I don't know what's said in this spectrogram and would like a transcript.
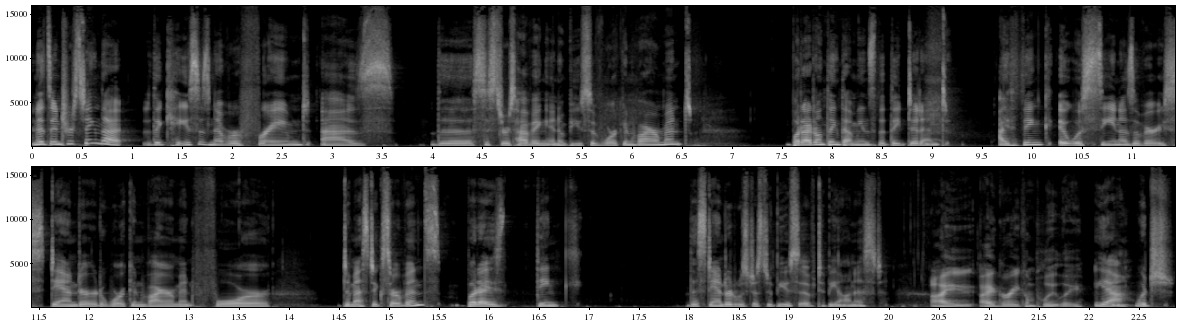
And it's interesting that the case is never framed as the sisters having an abusive work environment, but I don't think that means that they didn't. I think it was seen as a very standard work environment for domestic servants, but I think the standard was just abusive, to be honest. I I agree completely. Yeah, which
